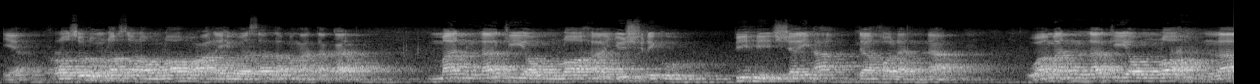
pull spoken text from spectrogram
Ya, Rasulullah Shallallahu Alaihi Wasallam mengatakan, "Man lagi Allah yushriku bihi syai'a dakhalan nar." Wa man Allah la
